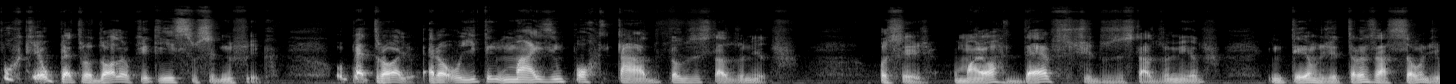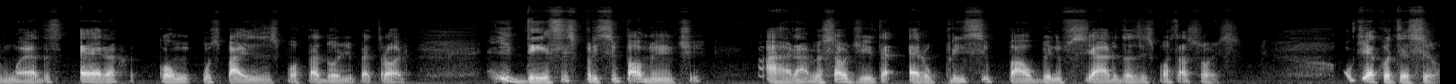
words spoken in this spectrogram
Por que o petrodólar? O que, que isso significa? O petróleo era o item mais importado pelos Estados Unidos. Ou seja, o maior déficit dos Estados Unidos em termos de transação de moedas era com os países exportadores de petróleo. E desses, principalmente, a Arábia Saudita era o principal beneficiário das exportações. O que aconteceu?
